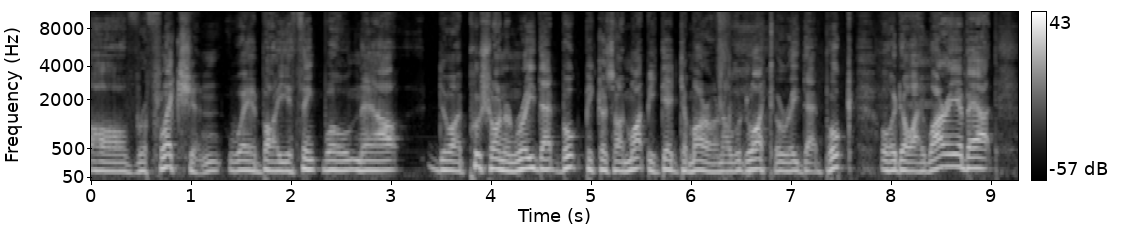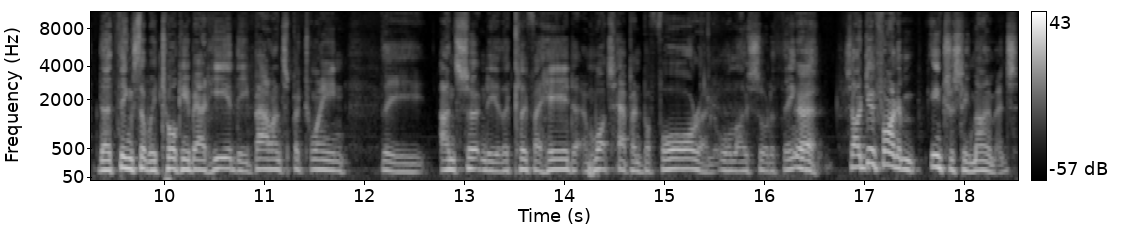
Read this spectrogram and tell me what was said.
of reflection whereby you think, well, now. Do I push on and read that book because I might be dead tomorrow and I would like to read that book? Or do I worry about the things that we're talking about here, the balance between the uncertainty of the cliff ahead and what's happened before and all those sort of things? Yeah. So I do find them interesting moments.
